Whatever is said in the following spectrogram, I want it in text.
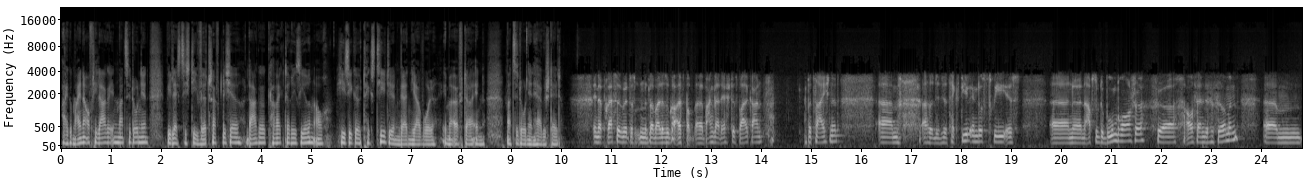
allgemeiner auf die Lage in Mazedonien. Wie lässt sich die wirtschaftliche Lage charakterisieren? Auch hiesige Textilien werden ja wohl immer öfter in Mazedonien hergestellt. In der Presse wird es mittlerweile sogar als äh, Bangladesch des Balkan bezeichnet. Ähm, also diese Textilindustrie ist äh, eine, eine absolute Boombranche für ausländische Firmen. Ähm,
